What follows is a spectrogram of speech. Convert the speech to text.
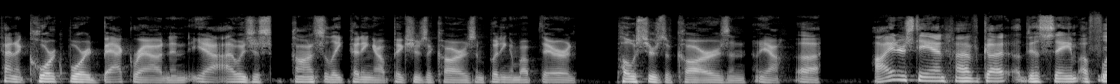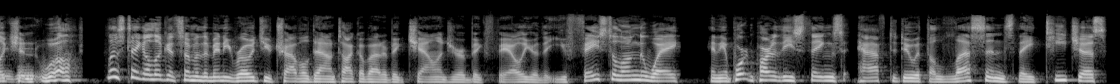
kind of corkboard background, and yeah, I was just constantly cutting out pictures of cars and putting them up there, and posters of cars, and yeah. Uh, I understand. I've got the same affliction. Mm-hmm. Well, Let's take a look at some of the many roads you've traveled down. Talk about a big challenge or a big failure that you faced along the way. And the important part of these things have to do with the lessons they teach us.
